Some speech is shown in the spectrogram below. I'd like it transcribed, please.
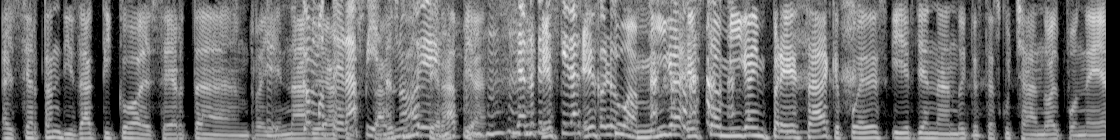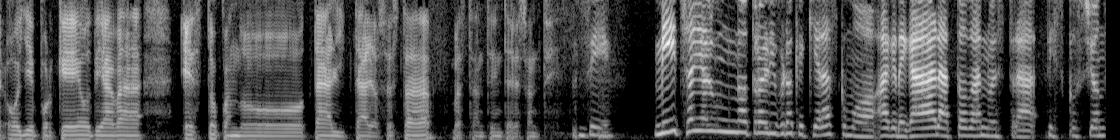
al ser tan didáctico, al ser tan rellenable, como terapia, ajustable, es ¿no? una Sí. terapia. Ya no tienes es, que ir al es psicólogo. tu amiga, es tu amiga impresa que puedes ir llenando y te está escuchando al poner, oye, ¿por qué odiaba esto cuando tal y tal? O sea, está bastante interesante. Sí. Mitch, ¿hay algún otro libro que quieras como agregar a toda nuestra discusión?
